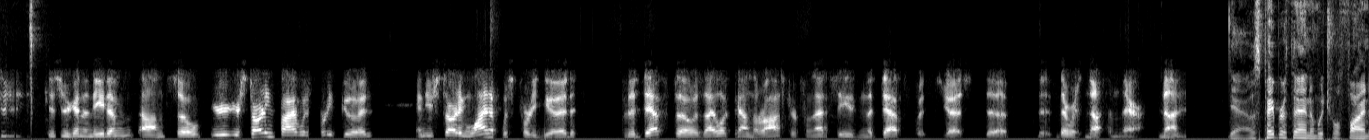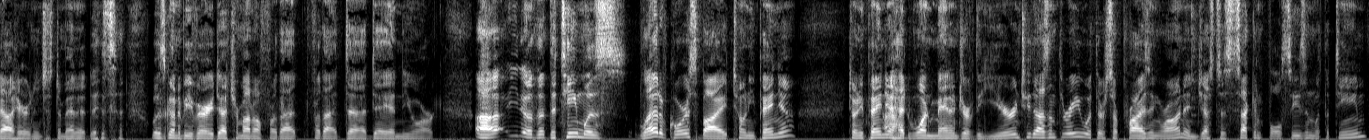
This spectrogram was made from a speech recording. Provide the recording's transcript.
Mm-hmm. you're going to need them. Um, so your your starting five was pretty good, and your starting lineup was pretty good. The depth, though, as I look down the roster from that season, the depth was just uh, there was nothing there, none. Yeah, it was paper thin, which we'll find out here in just a minute is was going to be very detrimental for that for that uh, day in New York. Uh, you know, the the team was led, of course, by Tony Pena. Tony Pena had won Manager of the Year in 2003 with their surprising run in just his second full season with the team.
